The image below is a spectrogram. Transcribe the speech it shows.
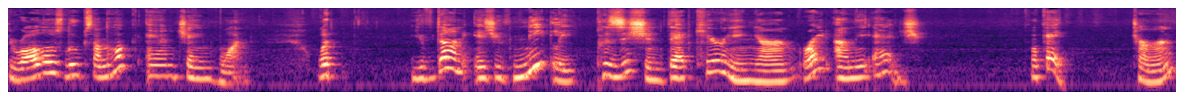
through all those loops on the hook and chain one. What you've done is you've neatly positioned that carrying yarn right on the edge. Okay, turn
